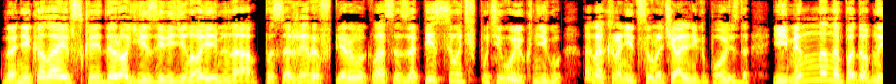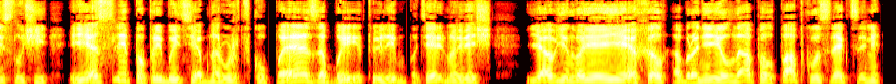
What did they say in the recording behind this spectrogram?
На Николаевской дороге заведено имена пассажиров первого класса записывать в путевую книгу. Она хранится у начальника поезда. Именно на подобный случай, если по прибытии обнаружат в купе забытую либо потерянную вещь. Я в январе ехал, обронил на пол папку с лекциями,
